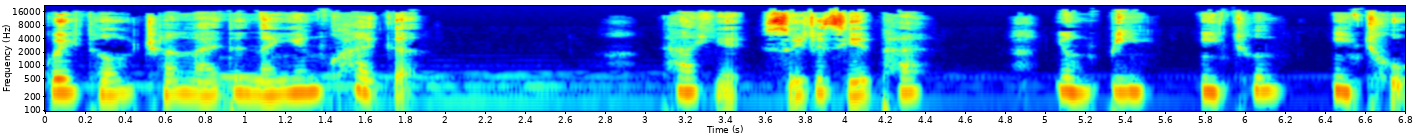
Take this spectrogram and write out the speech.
龟头传来的难言快感，他也随着节拍，用逼一吞一吐。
